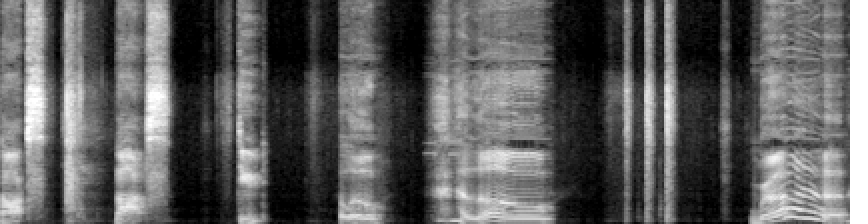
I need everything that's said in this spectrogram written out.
Knox. Knox. Dude. Hello? Hello? Bruh.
